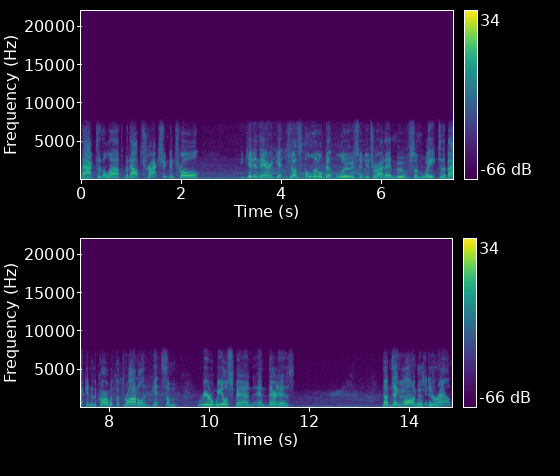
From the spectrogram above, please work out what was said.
back to the left without traction control. You get in there and get just a little bit loose, and you try to move some weight to the back end of the car with the throttle and get some rear wheel spin, and there it is. Doesn't take long to get it around.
